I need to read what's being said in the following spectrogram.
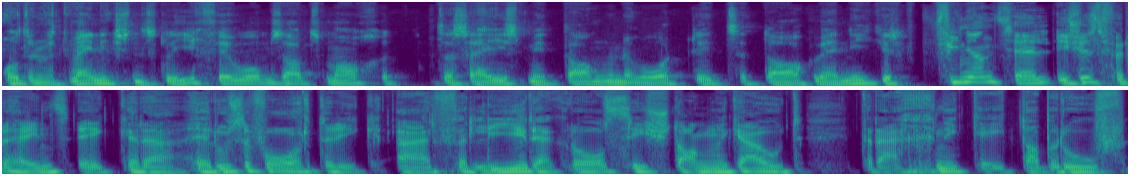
Oder wenigstens gleich viel Umsatz machen. Das heisst mit anderen Worten jetzt einen Tag weniger. Finanziell ist es für Heinz Egger eine Herausforderung. Er verliert eine grosse Stange Geld. Die Rechnung geht aber auf.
